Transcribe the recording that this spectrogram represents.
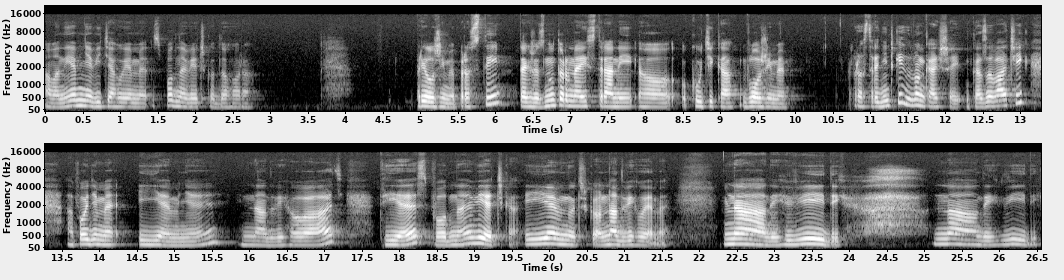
a jemne vyťahujeme spodné viečko dohora. Priložíme prsty, takže z vnútornej strany e, kútika vložíme prostredničky z vonkajšej ukazováčik a pôjdeme jemne nadvihovať tie spodné viečka. Jemnučko nadvihujeme. Nádych, výdych. Nádych, výdych.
